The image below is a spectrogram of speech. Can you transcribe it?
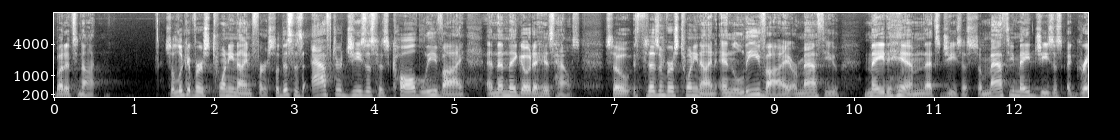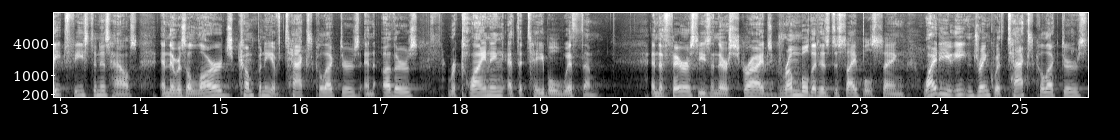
but it's not. So look at verse 29 first. So this is after Jesus has called Levi, and then they go to his house. So it says in verse 29, and Levi, or Matthew, made him, that's Jesus. So Matthew made Jesus a great feast in his house, and there was a large company of tax collectors and others reclining at the table with them. And the Pharisees and their scribes grumbled at his disciples, saying, Why do you eat and drink with tax collectors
